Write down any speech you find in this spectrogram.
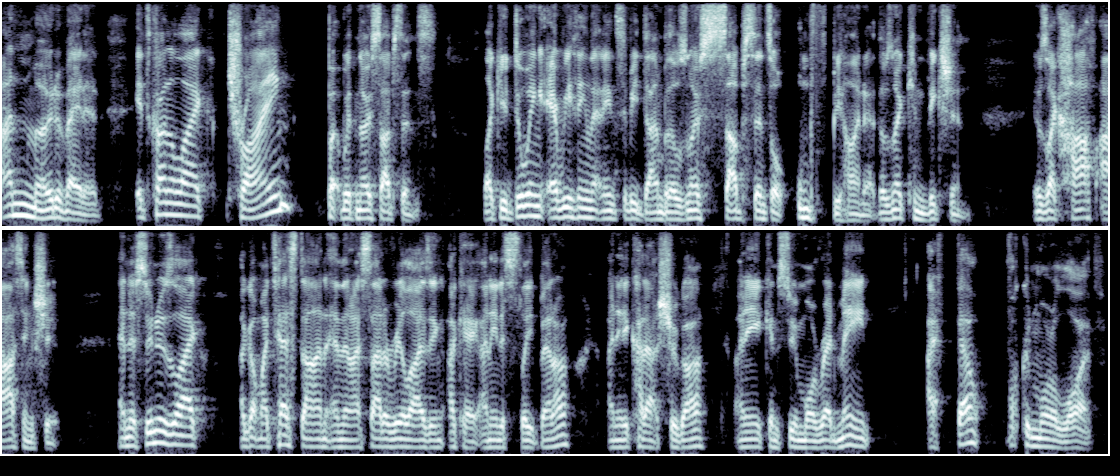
unmotivated. It's kind of like trying, but with no substance. Like you're doing everything that needs to be done, but there was no substance or oomph behind it. There was no conviction. It was like half assing shit. And as soon as like I got my test done and then I started realizing, okay, I need to sleep better. I need to cut out sugar. I need to consume more red meat. I felt fucking more alive.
